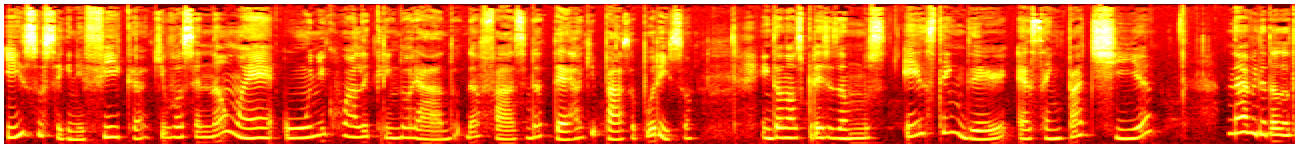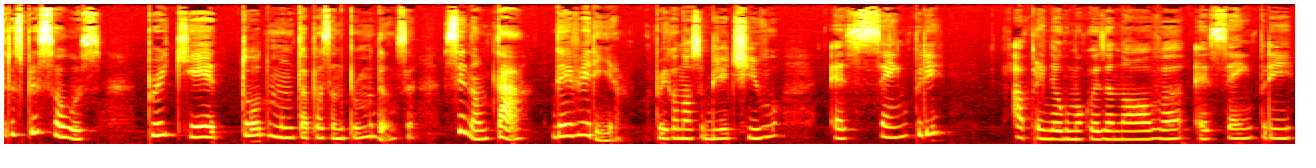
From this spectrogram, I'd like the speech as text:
isso significa que você não é o único alecrim dourado da face da terra que passa por isso. Então, nós precisamos estender essa empatia na vida das outras pessoas, porque todo mundo está passando por mudança. Se não tá, deveria, porque o nosso objetivo é sempre aprender alguma coisa nova, é sempre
